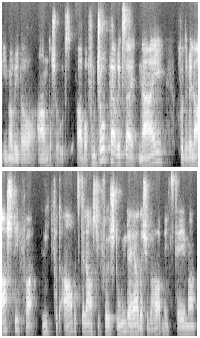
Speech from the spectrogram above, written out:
immer wieder anders aus. Aber vom Job her, wie gesagt, nein. Von der Belastung, nicht von der Arbeitsbelastung, von der Stunde her, das ist überhaupt nicht das Thema.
